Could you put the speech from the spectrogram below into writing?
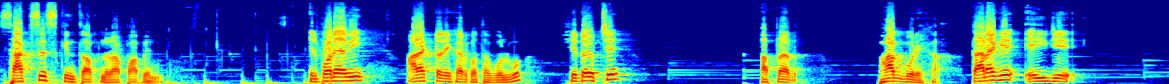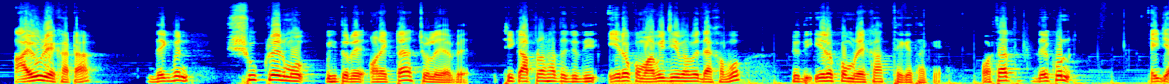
সাকসেস কিন্তু আপনারা পাবেন। এরপরে আমি আর একটা রেখার কথা বলব। সেটা হচ্ছে আপনার ভাগ্য রেখা তার আগে এই যে আয়ু রেখাটা দেখবেন শুক্রের ভিতরে অনেকটা চলে যাবে। ঠিক আপনার হাতে যদি এরকম, আমি যেভাবে দেখাবো, যদি এরকম রেখা থেকে থাকে। অর্থাৎ দেখুন, এই যে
